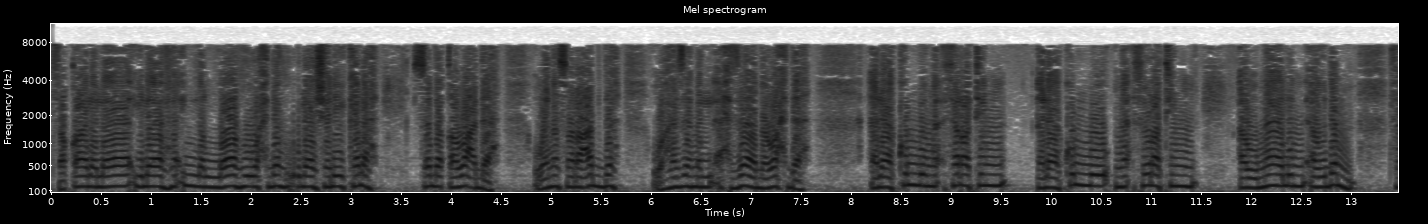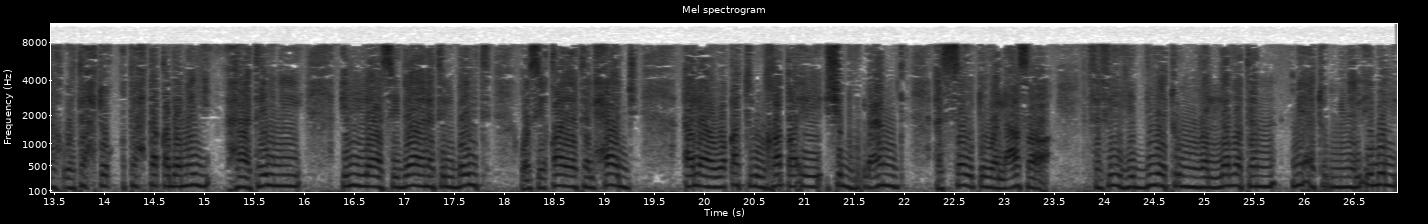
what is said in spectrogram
فقال لا إله إلا الله وحده لا شريك له صدق وعده ونصر عبده وهزم الأحزاب وحده. ألا كل مأثرة ألا كل مأثرة أو مال أو دم فهو تحت, تحت قدمي هاتين إلا سدانة البيت وسقاية الحاج. ألا وقتل الخطأ شبه العمد السوط والعصا. ففيه الدية مغلظة مئة من الإبل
